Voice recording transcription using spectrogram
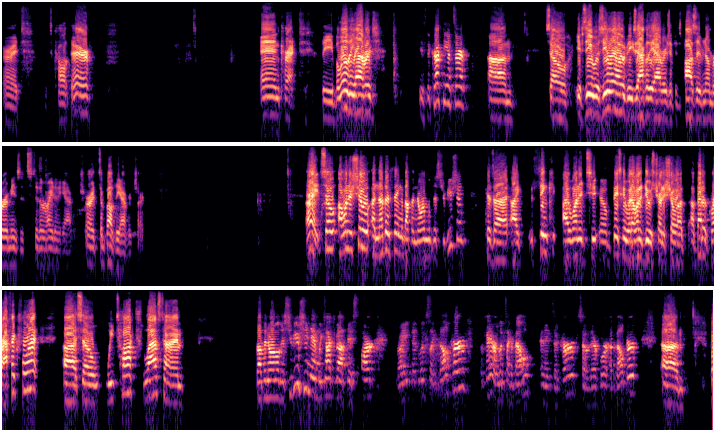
All right, let's call it there. And correct. The below the average is the correct answer. Um, so if z was zero, it would be exactly the average. If it's a positive number, it means it's to the right of the average, or it's above the average, sorry. All right, so I want to show another thing about the normal distribution because uh, I think I wanted to, uh, basically what I want to do is try to show a, a better graphic for it. Uh, so we talked last time about the normal distribution and we talked about this arc, right? That looks like a bell curve, okay, or it looks like a bell and it's a curve, so therefore a bell curve. Um,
